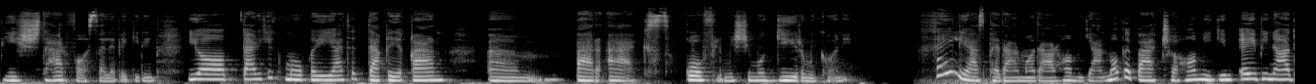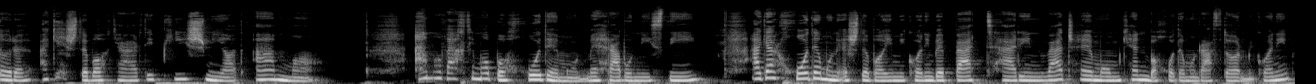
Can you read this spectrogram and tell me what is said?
بیشتر فاصله بگیریم. یا در یک موقعیت دقیقا برعکس قفل میشیم و گیر می‌کنیم. خیلی از پدر مادرها میگن ما به بچه ها میگیم عیبی نداره اگه اشتباه کردی پیش میاد. اما اما وقتی ما با خودمون مهربون نیستیم اگر خودمون اشتباهی می‌کنیم به بدترین وجه ممکن با خودمون رفتار می‌کنیم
